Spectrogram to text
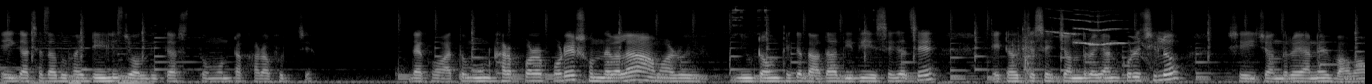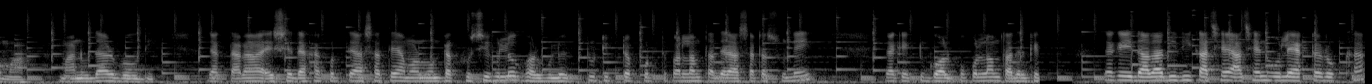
এই গাছে দাদুভাই ডেইলি জল দিতে আসতো, মনটা খারাপ হচ্ছে। দেখো, এত মন খারাপ করার পরে সন্ধ্যাবেলা আমার ওই নিউ টাউন থেকে দাদা, দিদি এসে গেছে। এটা হচ্ছে সেই চন্দ্রযান করেছিল, সেই চন্দ্রযানের বাবা মা, মানুদার বৌদি। যাক, তারা এসে দেখা করতে আসাতে আমার মনটা খুশি হলো, ঘরগুলো একটু টিপটপ করতে পারলাম তাদের আশাটা শুনেই। যাকে, একটু গল্প করলাম তাদেরকে যাকে এই দাদা দিদি কাছে আছেন বলে একটা রক্ষা।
